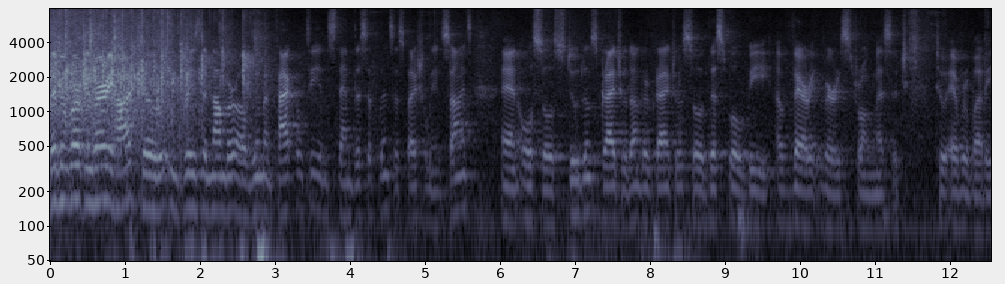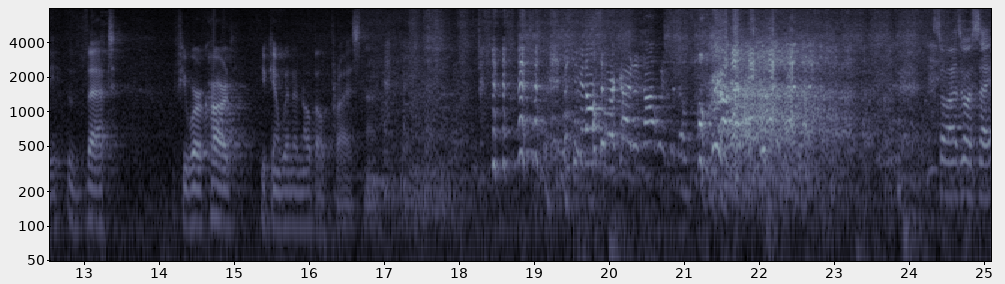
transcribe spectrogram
They've been working very hard to increase the number of women faculty in STEM disciplines, especially in science, and also students, graduate, undergraduates. So this will be a very, very strong message to everybody that if you work hard, you can win a Nobel Prize now. But you can also work hard at not winning the Nobel Prize. So as I was saying,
